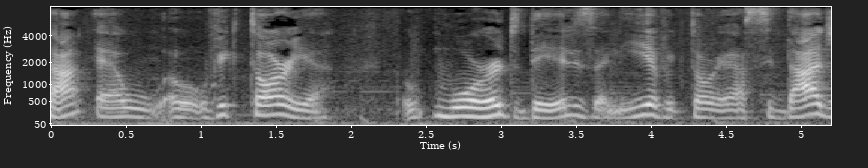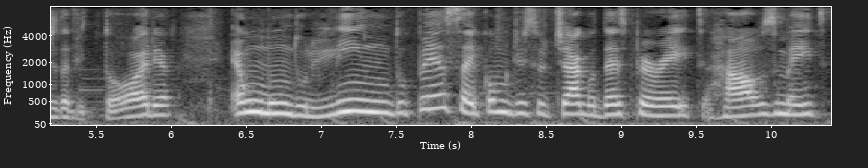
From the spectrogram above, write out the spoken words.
tá? É o, o Victoria World deles ali, a Victoria, a cidade da Vitória. É um mundo lindo. Pensa aí, como disse o Thiago, Desperate Housemates.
